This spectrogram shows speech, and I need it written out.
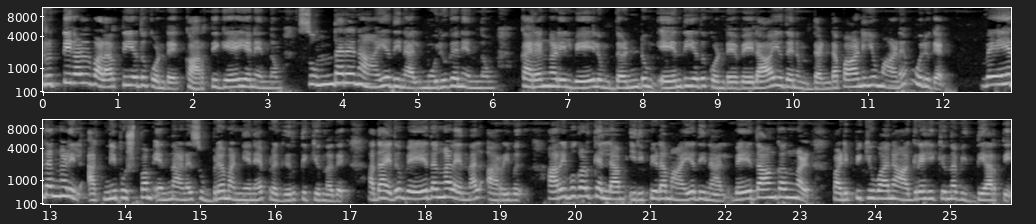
കൃത്തികൾ വളർത്തിയതുകൊണ്ട് കാർത്തികേയനെന്നും സുന്ദരനായതിനാൽ മുരുകനെന്നും കരങ്ങളിൽ വേലും ദണ്ടും ഏന്തിയതുകൊണ്ട് വേലായുധനും ദണ്ഡപാണിയുമാണ് മുരുകൻ. വേദങ്ങളിൽ അഗ്നിപുഷ്പം എന്നാണ് സുബ്രഹ്മണ്യനെ പ്രകീർത്തിക്കുന്നത്. അതായത് വേദങ്ങൾ എന്നാൽ അറിവ്. അറിവുകൾക്കെല്ലാം ഇരിപ്പിടമായതിനാൽ വേദാംഗങ്ങൾ പഠിപ്പിക്കുവാൻ ആഗ്രഹിക്കുന്ന വിദ്യാർത്ഥി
